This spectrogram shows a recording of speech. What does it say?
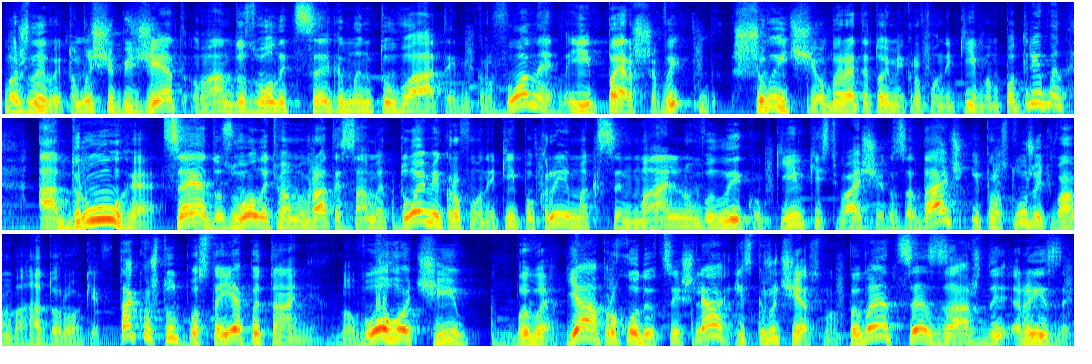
важливий, тому що бюджет вам дозволить сегментувати мікрофони. І перше, ви швидше оберете той мікрофон, який вам потрібен. А друге, це дозволить вам обрати саме той мікрофон, який покриє максимально велику кількість ваших задач і прослужить вам багато років. Також тут постає питання нового чи ПВ. Я проходив цей шлях і скажу чесно, ПВ це завжди ризик,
